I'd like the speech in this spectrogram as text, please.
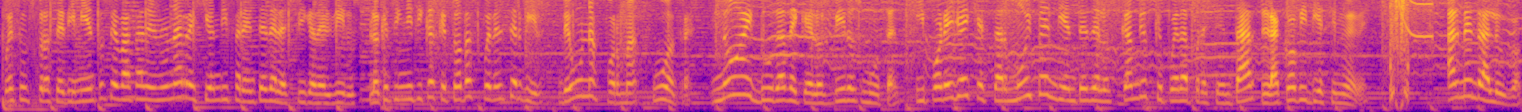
pues sus procedimientos se basan en una región diferente de la espiga del virus, lo que significa que todas pueden servir de una forma u otra. No hay duda de que los virus mutan, y por ello hay que estar muy pendiente de los cambios que pueda presentar la COVID-19. Almendra Lugo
